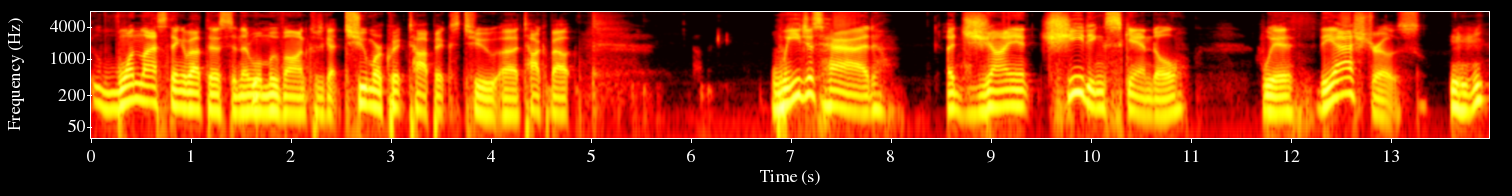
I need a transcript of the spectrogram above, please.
one last thing about this and then we'll move on because we got two more quick topics to uh, talk about. We just had a giant cheating scandal with the astros. Mm-hmm.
